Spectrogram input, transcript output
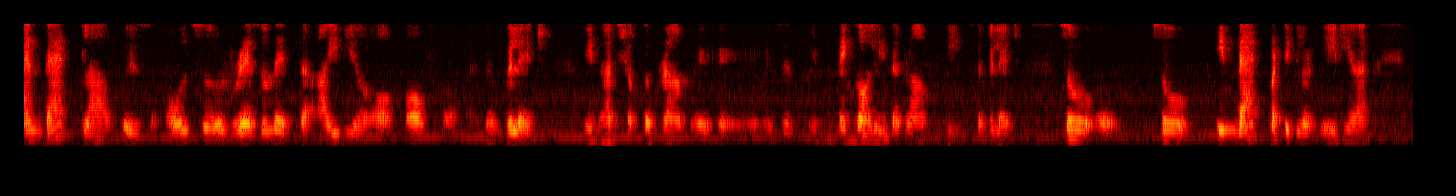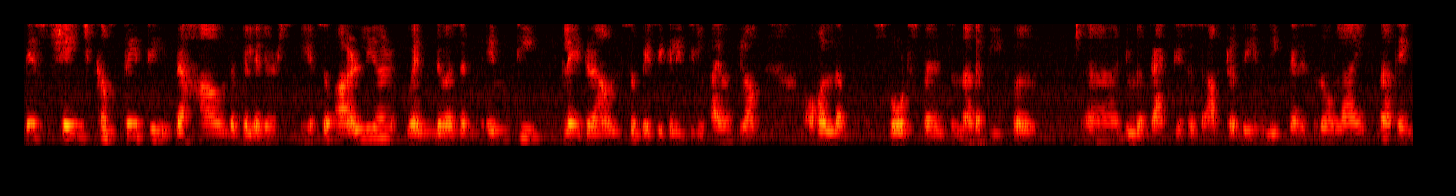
And that club is also resonate the idea of, of uh, the village in Adishaptagram it's in, in Bengali, the gram means a village. So, uh, so in that particular area, this changed completely the how the villagers behave. So earlier, when there was an empty playground, so basically till five o'clock, all the sportsmen and other people uh, do the practices after the evening. There is no light, nothing.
